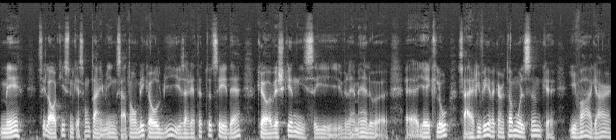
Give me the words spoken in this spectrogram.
Mais, tu sais, le hockey, c'est une question de timing. Ça a tombé qu'Olby, ils arrêtaient toutes ses dents, que Ovechkin, il s'est vraiment, là, euh, il a éclos. Ça a arrivé avec un Tom Wilson qu'il va à guerre.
